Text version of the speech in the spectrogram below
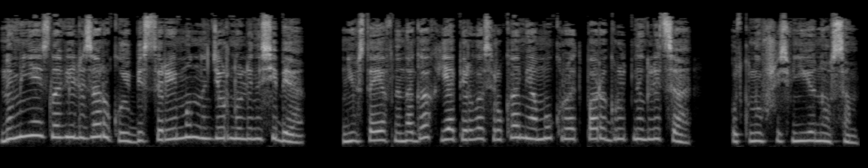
но меня изловили за руку и бесцеремонно дернули на себя. Не устояв на ногах, я оперлась руками о мокрую от пара грудь наглеца, уткнувшись в нее носом.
